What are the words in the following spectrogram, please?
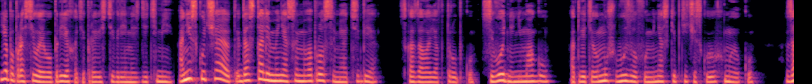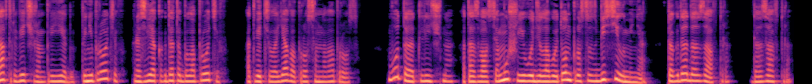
Я попросила его приехать и провести время с детьми. Они скучают и достали меня своими вопросами о тебе, сказала я в трубку. Сегодня не могу ответил муж, вызвав у меня скептическую ухмылку. Завтра вечером приеду. Ты не против? Разве я когда-то была против? ответила я вопросом на вопрос. Вот и отлично, отозвался муж, и его деловой тон просто взбесил меня. Тогда до завтра. До завтра.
